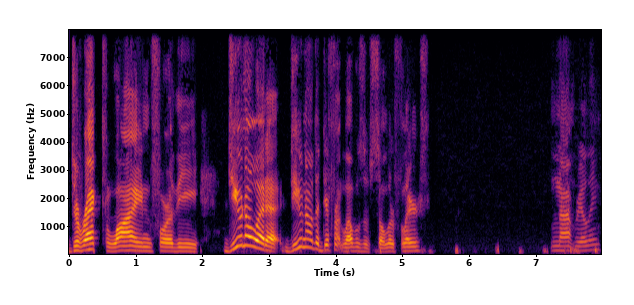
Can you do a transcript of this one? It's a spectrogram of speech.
direct line for the. Do you know what? A, do you know the different levels of solar flares? Not really.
